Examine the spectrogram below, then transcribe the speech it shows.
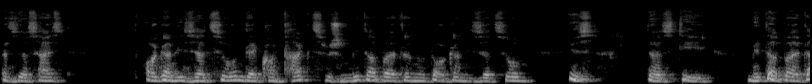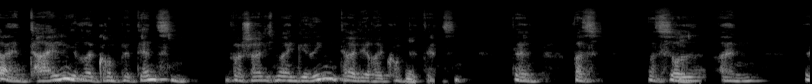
Also das heißt, Organisation, der Kontakt zwischen Mitarbeitern und Organisation ist, dass die Mitarbeiter einen Teil ihrer Kompetenzen, wahrscheinlich nur einen geringen Teil ihrer Kompetenzen, denn was, was soll ein, äh,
